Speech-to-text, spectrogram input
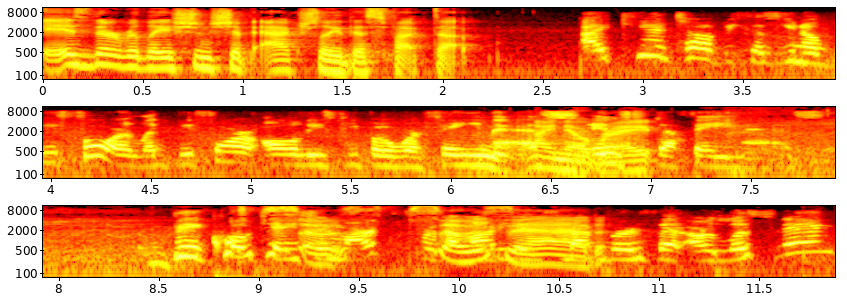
is their relationship actually this fucked up? I can't tell because you know before, like before, all these people were famous. I know, right? Insta famous. Big quotation So- marks for so the audience sad. members that are listening.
